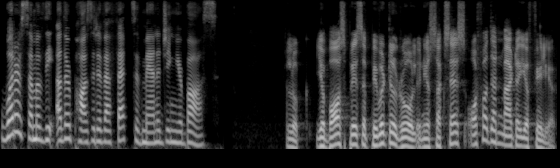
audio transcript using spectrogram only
What are some of the other positive effects of managing your boss? Look, your boss plays a pivotal role in your success or, for that matter, your failure.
